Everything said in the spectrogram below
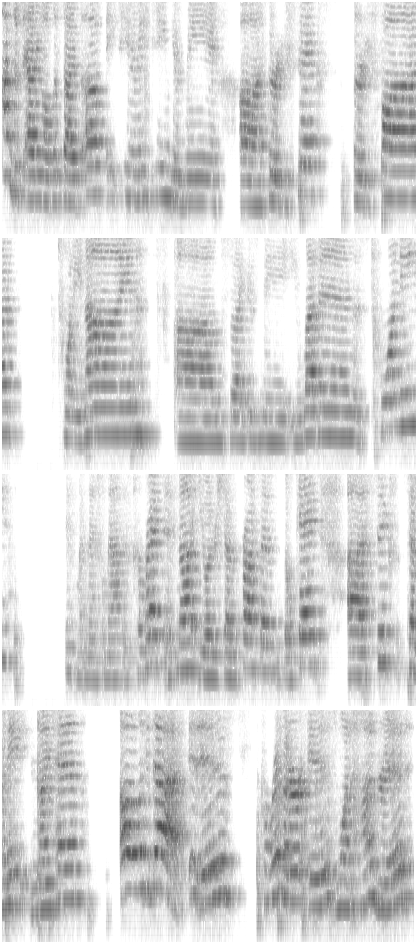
I'm just adding all the sides up. Eighteen and eighteen gives me uh 36, 35, 29. Um, so that gives me eleven is twenty. If my mental math is correct, if not, you understand the process, it's okay. Uh, six, seven, eight, nine, ten. Oh, look at that. It is, perimeter is one hundred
